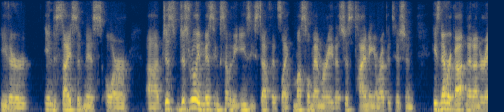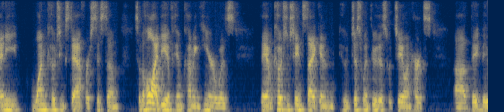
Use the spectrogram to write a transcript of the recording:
either indecisiveness or uh, just just really missing some of the easy stuff that's like muscle memory that's just timing and repetition. He's never gotten that under any one coaching staff or system. So the whole idea of him coming here was they have a coach in shane steichen who just went through this with jalen hurts. Uh, they they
